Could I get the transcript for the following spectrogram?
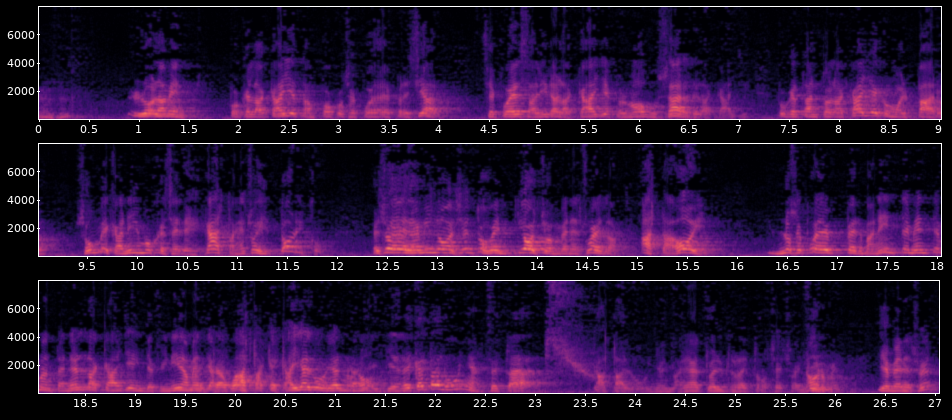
Lo lamento, porque la calle tampoco se puede despreciar. Se puede salir a la calle, pero no abusar de la calle. Porque tanto la calle como el paro son mecanismos que se desgastan. Eso es histórico. Eso es desde 1928 en Venezuela hasta hoy. No se puede permanentemente mantener la calle indefinidamente hasta que caiga el gobierno, no. Y tiene Cataluña, se está... Cataluña, imagínate todo el retroceso enorme. ¿Y en Venezuela?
